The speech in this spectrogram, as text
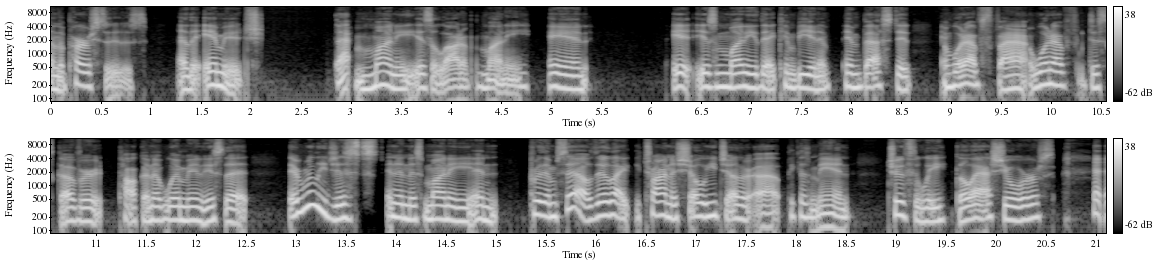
and the purses and the image, that money is a lot of money, and it is money that can be in, invested. And what I've found, what I've discovered talking to women is that they're really just spending this money and for themselves. They're like trying to show each other up because men, truthfully, go ask yours. they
